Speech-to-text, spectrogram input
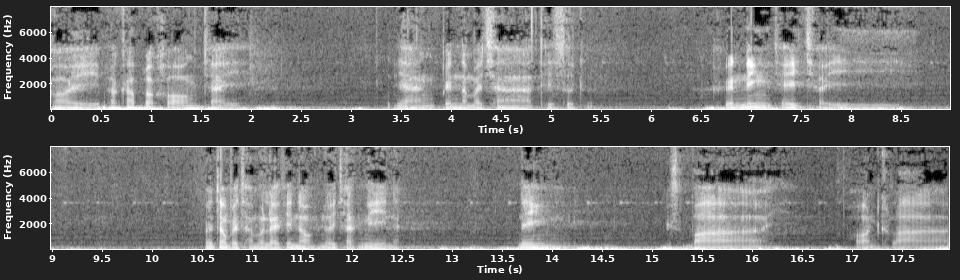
ค่อยๆ ประคับประคองใจ อย่างเป็นธรรมชาติที่สุด คือนิ่งเฉยๆ ไม่ต้องไปทำอะไรที่นอกเหนือจากนี้นะนิ่ง สบาย ผ่อนคลาย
